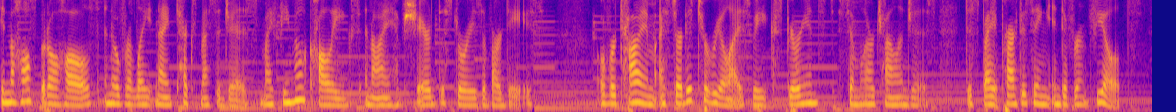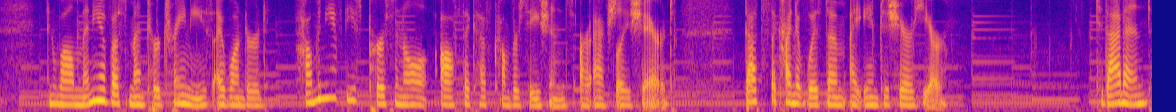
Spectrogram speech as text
In the hospital halls and over late night text messages, my female colleagues and I have shared the stories of our days. Over time, I started to realize we experienced similar challenges despite practicing in different fields. And while many of us mentor trainees, I wondered how many of these personal, off the cuff conversations are actually shared? That's the kind of wisdom I aim to share here. To that end,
